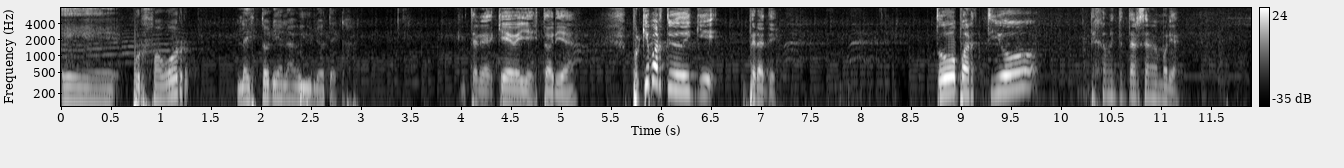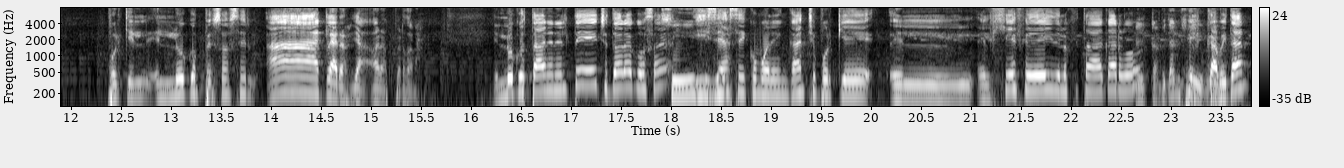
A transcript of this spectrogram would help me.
eh, por favor, la historia de la biblioteca. Qué bella historia. ¿Por qué partió de que.? Espérate. Todo partió. Déjame intentar hacer memoria. Porque el, el loco empezó a hacer. Ah, claro, ya, ahora, perdona. El loco estaba en el techo y toda la cosa. Sí, y sí, se sí. hace como el enganche porque el, el jefe de ahí, de los que estaba a cargo, El capitán el capitán,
